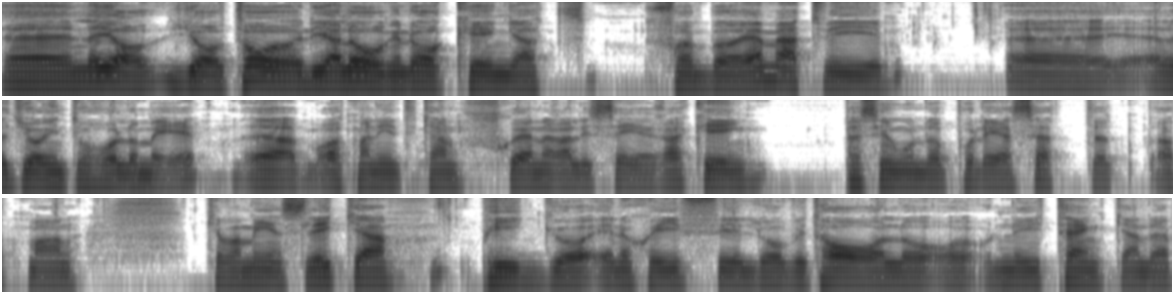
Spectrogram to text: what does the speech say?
Eh, när jag, jag tar dialogen då kring att från början med att vi eh, eller att jag inte håller med eh, och att man inte kan generalisera kring personer på det sättet att man kan vara minst lika pigg och energifylld och vital och, och, och nytänkande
